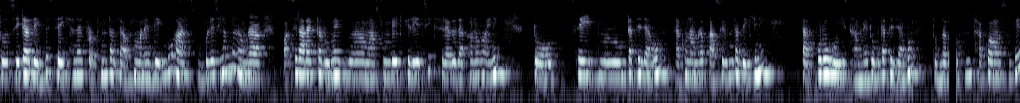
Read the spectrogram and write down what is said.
তো সেটা দেখবে, সেইখানে প্রথমটা যাব মানে দেখব। আর বলেছিলাম না, আমরা পাশের আর একটা রুমে মাশরুম বেড ফেলিয়েছি সেটা তো দেখানো হয়নি। তো সেই রুমটাতে যাব। এখন আমরা পাশের রুমটা দেখে নিই। তারপরও ওই সামনের রুমটাতে যাব। তোমরা তখন থাকো আমার সঙ্গে।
